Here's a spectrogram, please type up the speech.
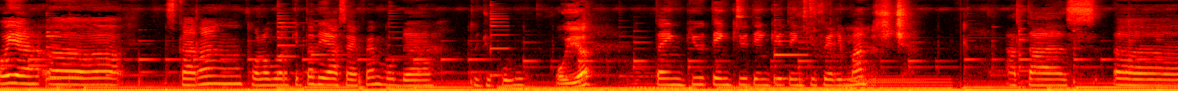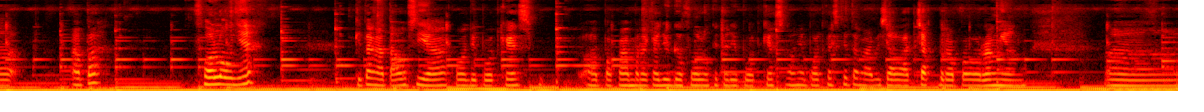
Oh ya eh, sekarang follower kita di ASFM udah 70 oh iya? Thank you thank you thank you thank you very much. Atas eh, apa follownya. Kita nggak tahu sih ya kalau di podcast apakah mereka juga follow kita di podcast. Soalnya podcast kita nggak bisa lacak berapa orang yang eh,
